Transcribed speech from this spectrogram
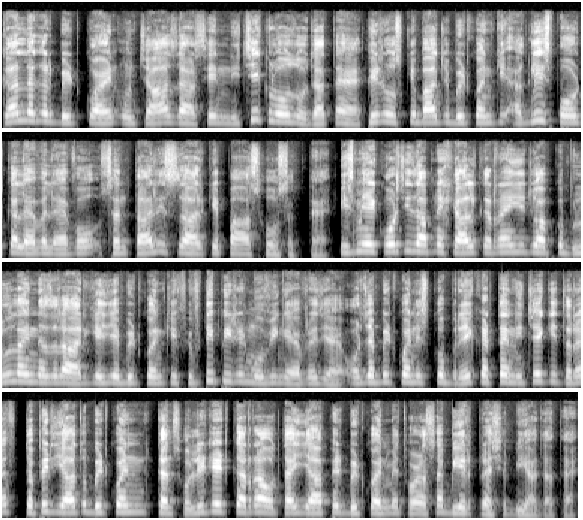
कल अगर बिटकॉइन उनचास हज़ार से नीचे क्लोज हो जाता है, फिर उसके बाद जो बिटकॉइन की अगली स्पोर्ट का लेवल है, वो सैंतालीस हज़ार के पास हो सकता है। इसमें एक और चीज़ आपने ख्याल करना है, ये जो आपको ब्लू लाइन नज़र आ रही है, ये बिटकॉइन की फिफ्टी पीरियड मूविंग एवरेज है। और जब बिटकॉइन बिटकॉइन इसको ब्रेक करता है नीचे की तरफ़ तो फिर या तो बिटकॉइन कंसोलिडेट कर रहा होता है या फिर बिटकॉइन में थोड़ा सा बियर प्रेशर भी आ जाता है।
